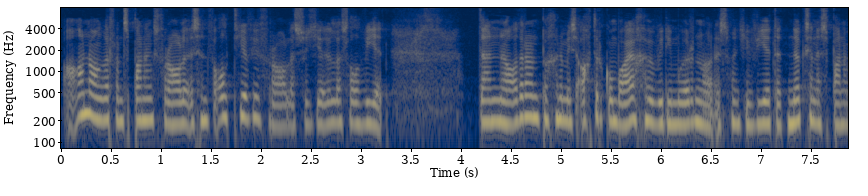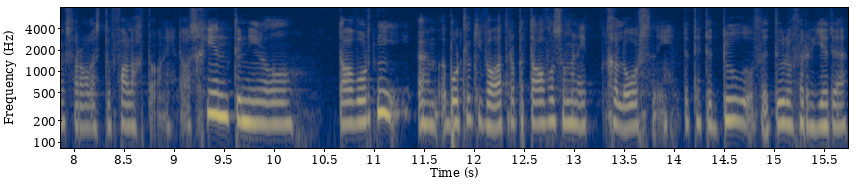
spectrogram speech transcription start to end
aanhanger van spanningsverhale is en veral TV-verhale soos julle sal weet, dan naderhand begin 'n mens agterkom baie gou wie die moordenaar is want jy weet dat niks in 'n spanningsverhaal is toevallig daar nie. Daar's geen toneel daar word nie ehm, 'n um, botteltjie water op 'n tafel sommer net gelos nie. Dit het 'n doel of 'n doel of 'n rede.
